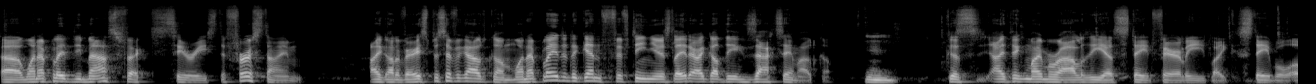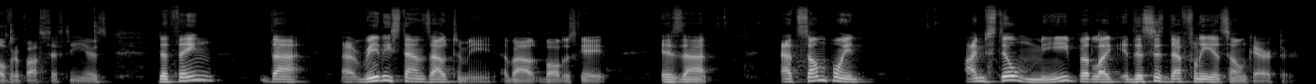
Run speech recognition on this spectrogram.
uh, when I played the Mass Effect series the first time, I got a very specific outcome. When I played it again 15 years later, I got the exact same outcome Mm. because I think my morality has stayed fairly like stable over the past 15 years. The thing that uh, really stands out to me about Baldur's Gate is that at some point I'm still me, but like this is definitely its own character,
